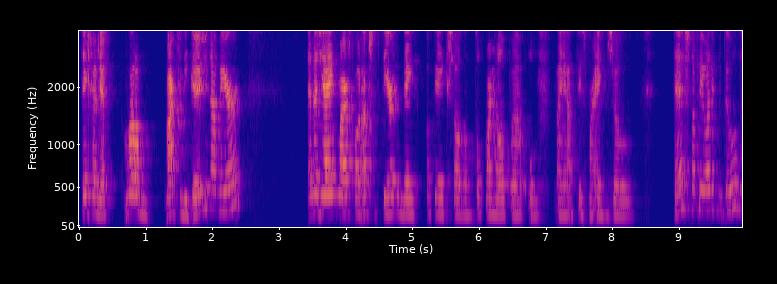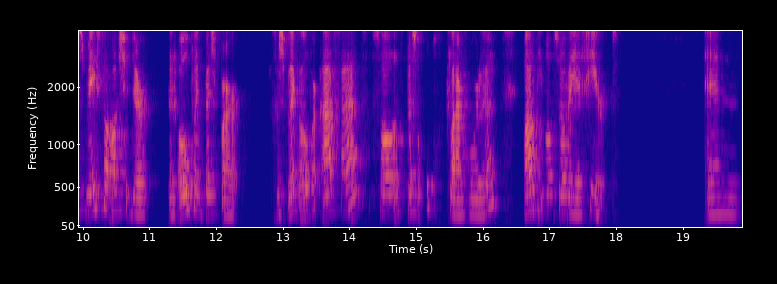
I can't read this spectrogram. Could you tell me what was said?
tegen jou zegt: waarom maak je die keuze nou weer? En dat jij het maar gewoon accepteert en denkt: oké, ik zal dan toch maar helpen. Of nou ja, het is maar even zo. Hè, snap je wat ik bedoel? Dus meestal als je er een open en kwetsbaar gesprek over aangaat, zal het best wel opgeklaard worden waarom iemand zo reageert. En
